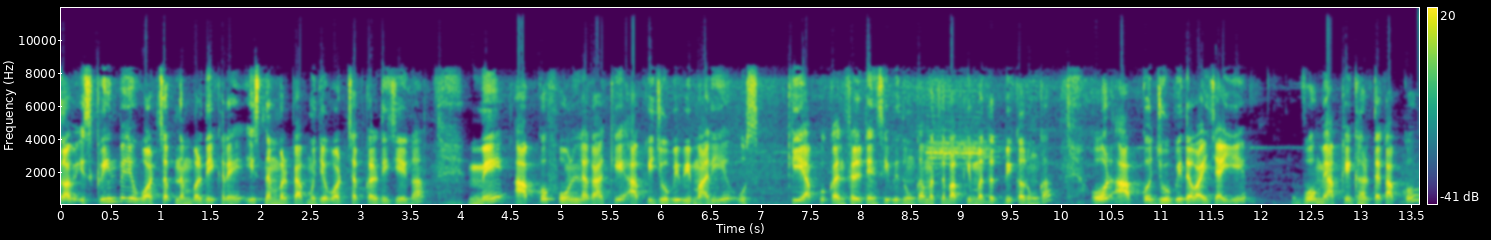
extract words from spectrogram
तो आप स्क्रीन पे जो व्हाट्सअप नंबर देख रहे हैं, इस नंबर पे आप मुझे व्हाट्सअप कर दीजिएगा। मैं आपको फ़ोन लगा के आपकी जो भी बीमारी है, उसकी आपको कंसल्टेंसी भी दूँगा मतलब आपकी मदद भी करूँगा, और आपको जो भी दवाई चाहिए, वो मैं आपके घर तक आपको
